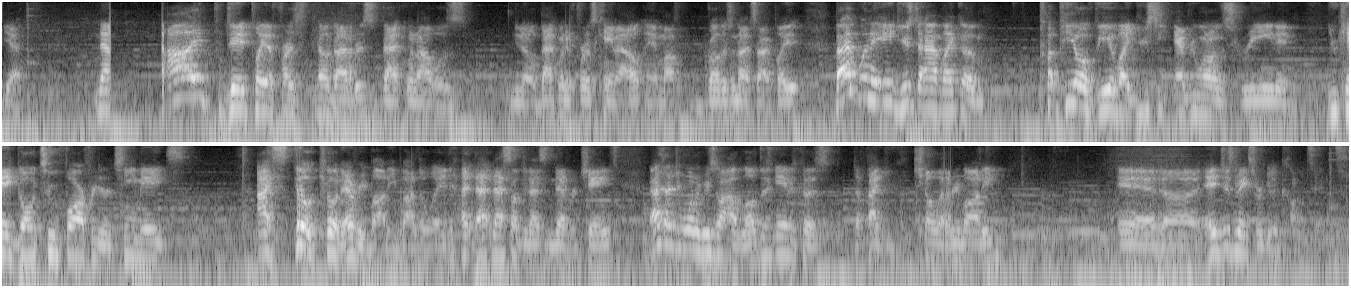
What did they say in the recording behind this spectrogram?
yeah. Now, I did play the first Helldivers back when I was, you know, back when it first came out, and my brothers and I started playing. It. Back when it used to have like a p- POV of like you see everyone on the screen and you can't go too far from your teammates. I still killed everybody, by the way. That, that, that's something that's never changed. That's actually one of the reasons why I love this game is because the fact you can kill everybody, and uh, it just makes for good content.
